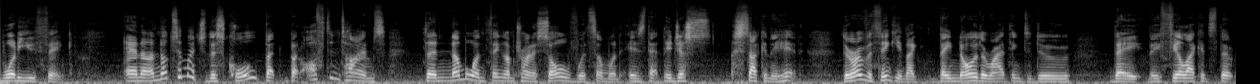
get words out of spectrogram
what do you think? And uh, not so much this call, but but oftentimes the number one thing I'm trying to solve with someone is that they're just stuck in their head. They're overthinking, like they know the right thing to do, they they feel like it's the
